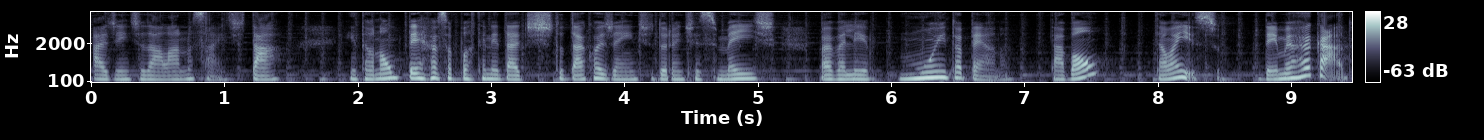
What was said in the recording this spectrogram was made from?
a gente dá lá no site, tá? Então não perca essa oportunidade de estudar com a gente durante esse mês, vai valer muito a pena, tá bom? Então é isso, dei meu recado.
